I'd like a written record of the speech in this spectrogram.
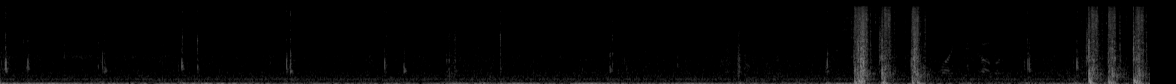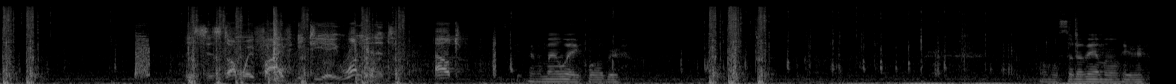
This is Dunway 5, ETA 1 minute. Out. Get out of my way, Clobber. Almost out of ammo here.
